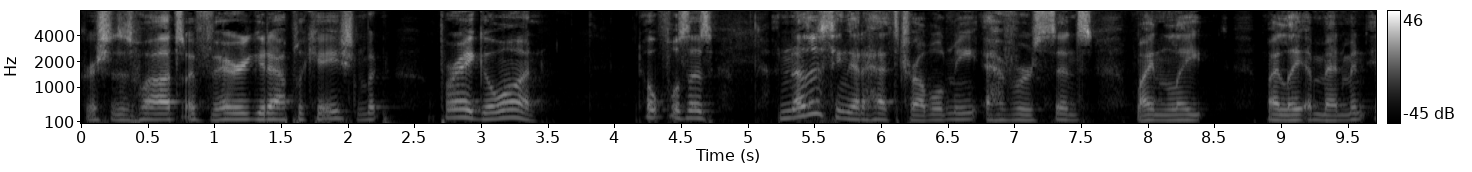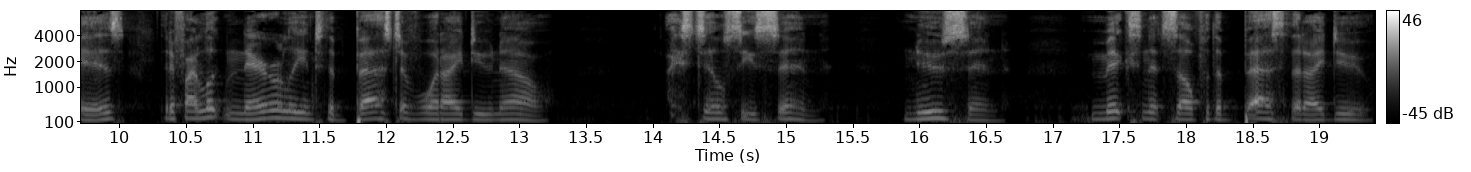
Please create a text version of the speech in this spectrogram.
Christian says, Well, that's a very good application, but pray go on. Hopeful says, Another thing that hath troubled me ever since my late my late amendment is that if I look narrowly into the best of what I do now, I still see sin, new sin, mixing itself with the best that I do,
